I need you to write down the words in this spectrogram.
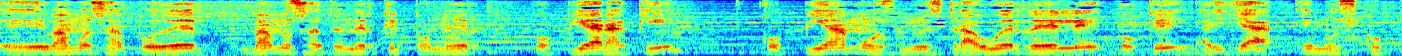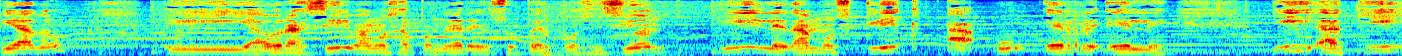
Eh, vamos a poder vamos a tener que poner copiar aquí. Copiamos nuestra URL ok ahí ya hemos copiado. Y ahora sí vamos a poner en superposición y le damos clic a URL y aquí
